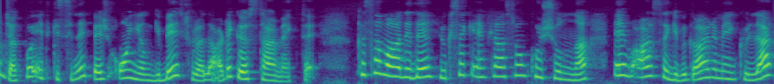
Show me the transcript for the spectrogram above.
Ancak bu etkisini 5-10 yıl gibi sürelerde göstermekte. Kısa vadede yüksek enflasyon koşuluna ev, arsa gibi gayrimenkuller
